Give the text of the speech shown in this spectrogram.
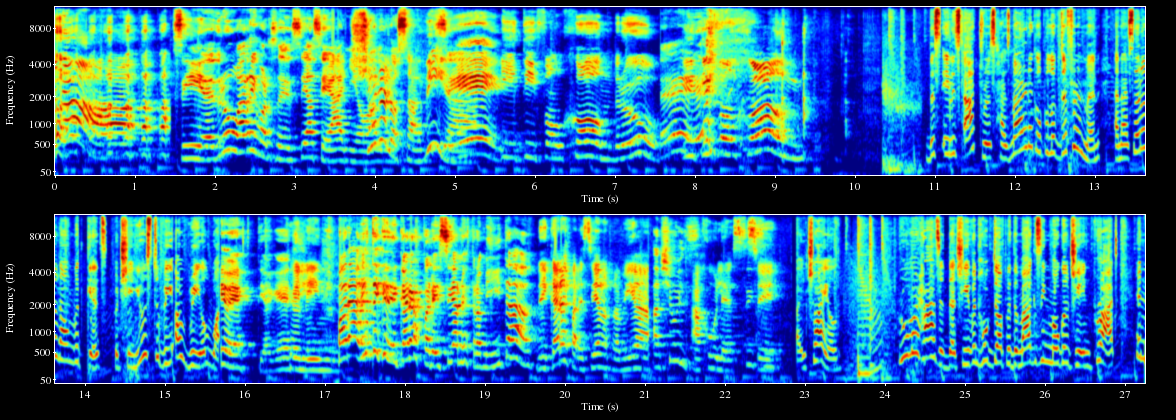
¡No! Sí, de Drew Barrymore se decía hace años. Yo no lo sabía. Sí. Y Tifon Home, Drew. Eh. Y Tifon Home. This A-list actress has married a couple of different men and has settled down with kids, but she used to be a real wife. Qué bestia que es. Qué lindo. Pará, ¿viste que de caras parecía nuestra amiguita? De cara es parecida a nuestra amiga. A Jules. A Jules, sí. sí. child. Rumor has it that she even hooked up with the magazine mogul Jane Pratt in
